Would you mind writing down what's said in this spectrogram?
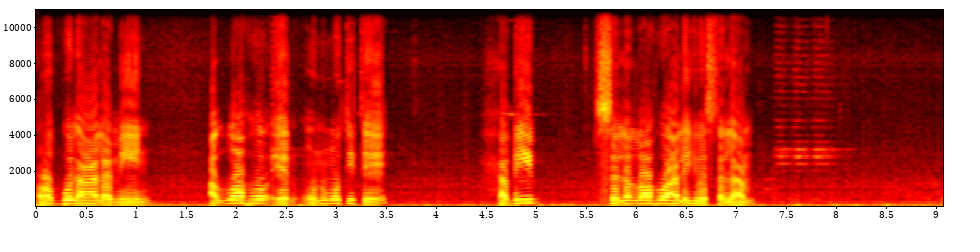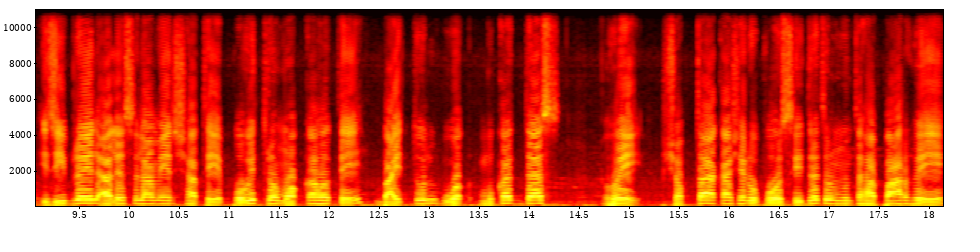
রব্বুল আলমিন, আল্লাহ এর অনুমতিতে হাবিব সাল্লাল্লাহু আলহি আসাল্লাম জিব্রাইল আলাইসাল্লামের সাথে পবিত্র মক্কা হতে বাইতুল মুক- মুকাদ্দাস হয়ে সপ্তাহ আকাশের উপর সিদরাতুল মুনতাহা পার হয়ে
